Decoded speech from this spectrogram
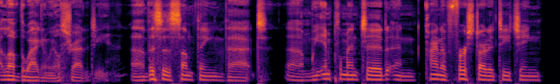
I love the wagon wheel strategy. Uh, this is something that um, we implemented and kind of first started teaching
